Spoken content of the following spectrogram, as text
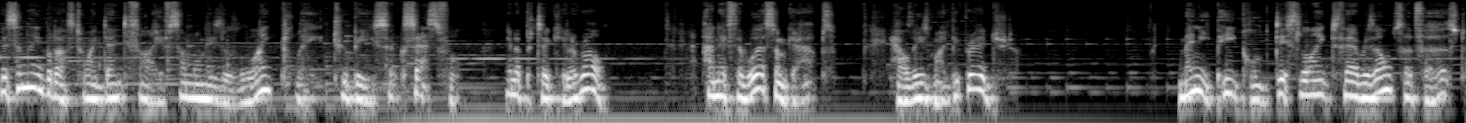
This enabled us to identify if someone is likely to be successful in a particular role, and if there were some gaps, how these might be bridged. Many people disliked their results at first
